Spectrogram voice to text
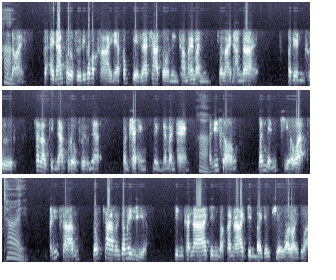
ค่ะนิดหน่อยแต่ไอ้น้ำคลอโรฟิลล์ที่เขามาขายเนี่ยเขาเปลี่ยนแร่ธาตุตัวหนึ่งทำให้มันละลายน้ำได้ ประเด็นคือ ถ้าเรากินน้ำคลอโรฟิลล์เนี่ย มันแพงหนึ่งนะมันแพงค่ะอันที่สองมันเหม็นเขียวอะ ใช่ อันที่สามรสชาติมันก็ไม่ดีอะกินคะน้ากินผักคะน้ากินใบเขียวๆอร่อยกว่า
